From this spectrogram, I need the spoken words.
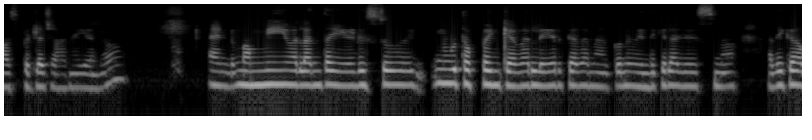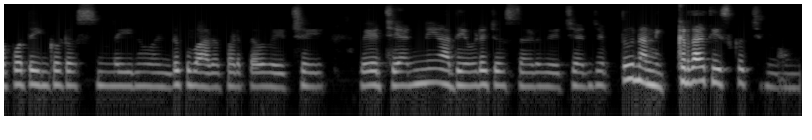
హాస్పిటల్లో జాయిన్ అయ్యాను. అండ్ మమ్మీ వాళ్ళంతా ఏడుస్తూ నువ్వు తప్ప ఇంకెవరు లేరు కదా నాకు నువ్వు ఎందుకు ఇలా చేస్తున్నావు? అది కాకపోతే ఇంకోటి వస్తుంది నువ్వు ఎందుకు బాధపడతావు? వెయిట్ చేయి వెయిట్ చేయి అన్ని ఆ దేవుడే చూస్తాడు వెయిట్ చేయి అని చెప్తూ నన్ను ఇక్కడ దాకా తీసుకొచ్చింది మా అమ్మ.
